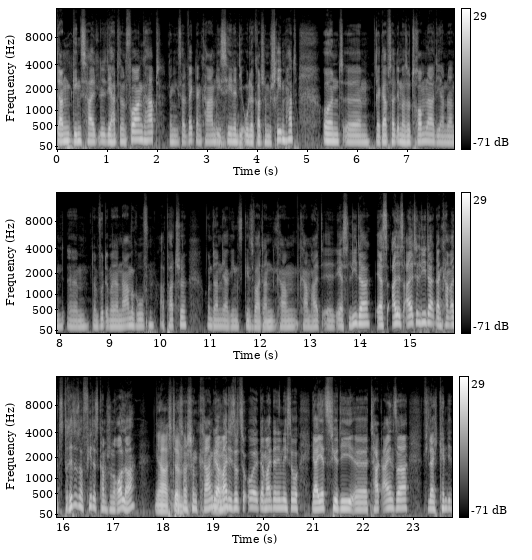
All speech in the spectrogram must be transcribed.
dann ging es halt, die hatte so einen Vorhang gehabt, dann ging es halt weg, dann kam die Mhm. Szene, die Ole gerade schon beschrieben hat. Und ähm, da gab es halt immer so Trommler, die haben dann, ähm, dann wird immer der Name gerufen, Apache. Und dann, ja, ging es weiter. Dann kam, kam halt äh, erst Lieder, erst alles alte Lieder, dann kam als drittes oder viertes kam schon Roller. Ja, Das stimmt. war schon krank. Ja. Da meinte ich so zu da meinte er nämlich so, ja, jetzt für die äh, Tag 1er, vielleicht kennt ihr,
